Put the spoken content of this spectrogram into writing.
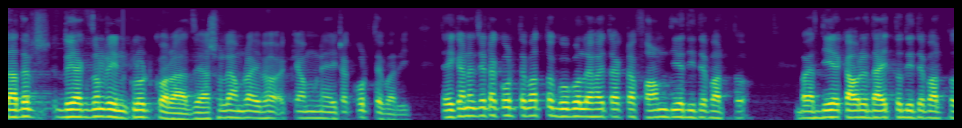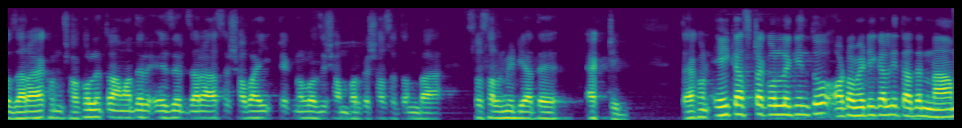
তাদের দুই একজনের ইনক্লুড করা, যে আসলে আমরা এইভাবে কেমনে এটা করতে পারি। তো এইখানে যেটা করতে পারতো গুগলে হয়তো একটা ফর্ম দিয়ে দিতে পারতো। বা দিয়ে কাউরে দায়িত্ব দিতে পারতো, যারা এখন সকলে তো আমাদের এজের যারা আছে সবাই টেকনোলজি সম্পর্কে সচেতন বা সোশ্যাল মিডিয়াতে অ্যাক্টিভ তো এখন এই কাজটা করলে কিন্তু অটোমেটিক্যালি তাদের নাম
